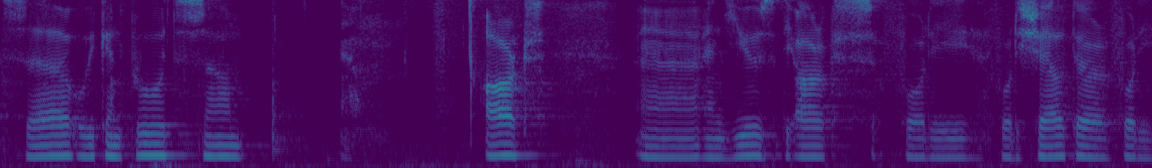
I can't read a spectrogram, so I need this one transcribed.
So we can put some arcs uh, and use the arcs for the for the shelter for the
